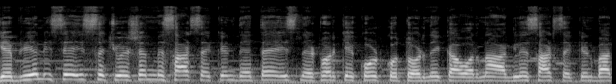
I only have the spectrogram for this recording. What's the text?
گیبریل اسے اس سچویشن میں ساٹھ سیکنڈ دیتا ہے اس نیٹ ورک کے کوڈ کو توڑنے کا، ورنہ اگلے ساٹھ سیکنڈ بعد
